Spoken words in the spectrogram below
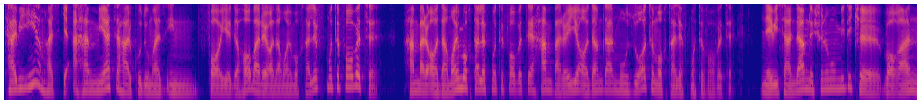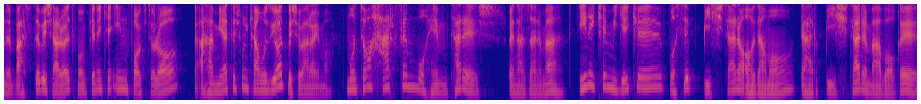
طبیعی هم هست که اهمیت هر کدوم از این فایده ها برای آدم های مختلف متفاوته. هم برای آدمای مختلف متفاوته هم برای یه آدم در موضوعات مختلف متفاوته. نویسنده هم نشونمون میده که واقعا بسته به شرایط ممکنه که این فاکتورها اهمیتشون کم و زیاد بشه برای ما. منتها حرف مهمترش به نظر من اینه که میگه که واسه بیشتر آدما در بیشتر مواقع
